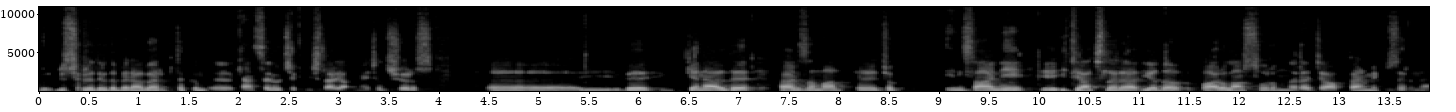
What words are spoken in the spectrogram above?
bir süredir de beraber bir takım e, kentsel ölçekli işler yapmaya çalışıyoruz. E, ve genelde her zaman e, çok insani e, ihtiyaçlara ya da var olan sorunlara cevap vermek üzerine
